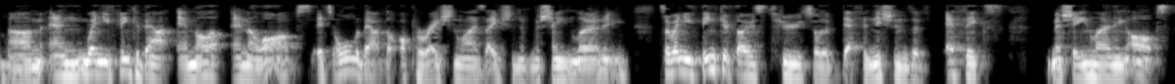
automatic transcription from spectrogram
Mm-hmm. Um, and when you think about ML, ML ops, it's all about the operationalization of machine learning. So when you think of those two sort of definitions of ethics machine learning ops,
